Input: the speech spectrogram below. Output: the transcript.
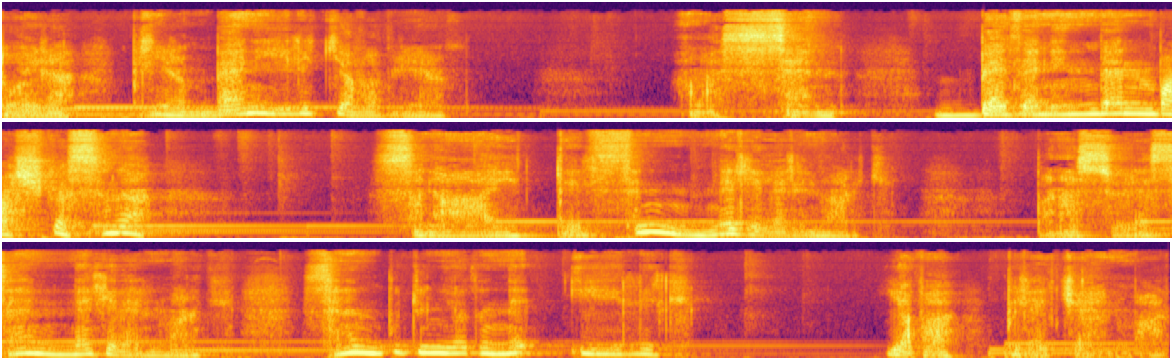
doyurabiliyorum. Ben iyilik yapabiliyorum. Ama sen bedeninden başkasına sana ait değil. Senin ne gelerin var ki? Bana söyle senin ne gelerin var ki? Senin bu dünyada ne iyilik yapabileceğin var?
